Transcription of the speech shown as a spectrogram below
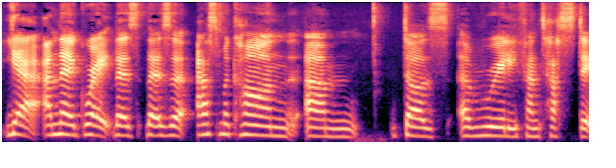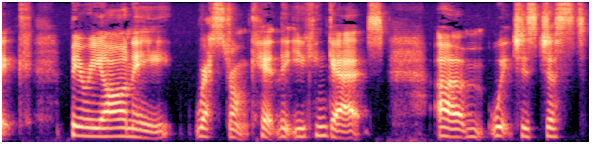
yeah, and they're great. There's there's a Asma Khan um, does a really fantastic biryani restaurant kit that you can get, um, which is just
